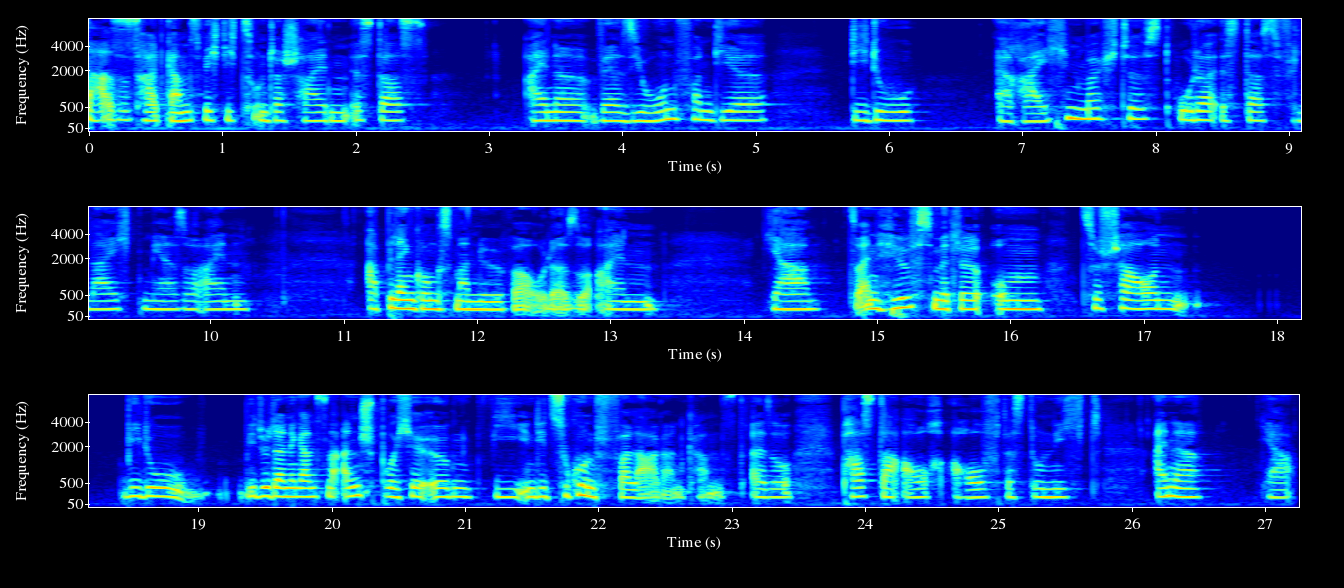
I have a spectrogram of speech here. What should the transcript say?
da ist es halt ganz wichtig zu unterscheiden, ist das eine Version von dir, die du erreichen möchtest, oder ist das vielleicht mehr so ein Ablenkungsmanöver oder so ein ja, so ein Hilfsmittel, um zu schauen, wie du, wie du deine ganzen Ansprüche irgendwie in die Zukunft verlagern kannst. Also pass da auch auf, dass du nicht eine ja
